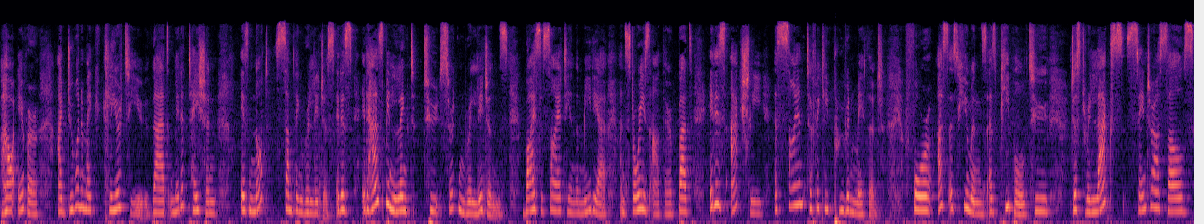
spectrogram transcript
However, I do want to make clear to you that meditation is not something religious. It is, it has been linked to certain religions by society and the media and stories out there, but it is actually a scientifically proven method for us as humans, as people to just relax, center ourselves,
